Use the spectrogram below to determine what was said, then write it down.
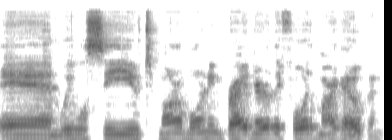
And we will see you tomorrow morning, bright and early, for the market open.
